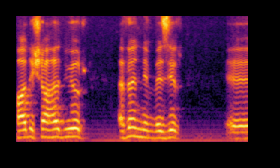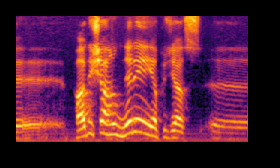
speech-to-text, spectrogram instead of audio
padişaha diyor, efendim vezir, e, padişahım nereye yapacağız e,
